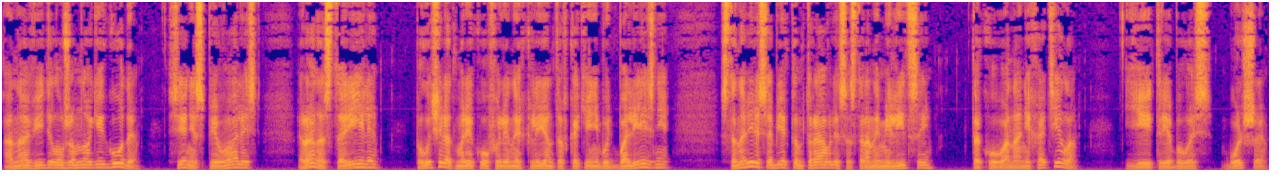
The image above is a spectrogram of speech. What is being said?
она видела уже многие годы. Все они спивались, рано старели, получили от моряков или иных клиентов какие-нибудь болезни, становились объектом травли со стороны милиции. Такого она не хотела. Ей требовалось большее.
